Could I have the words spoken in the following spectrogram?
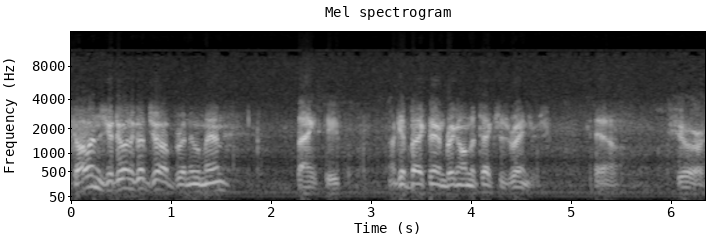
Collins, you're doing a good job for a new man. Thanks, Chief. Now get back there and bring on the Texas Rangers. Yeah, sure.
